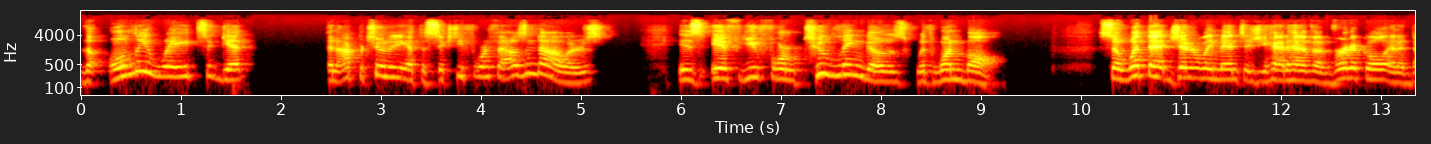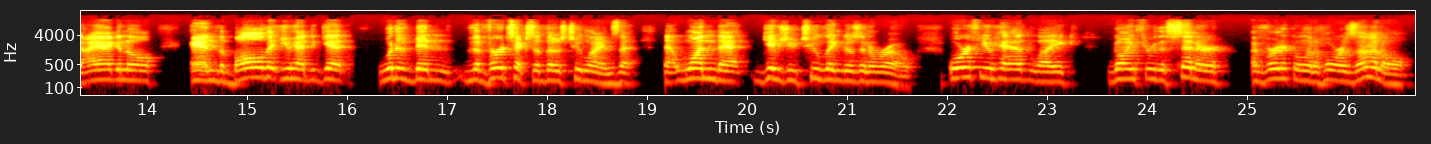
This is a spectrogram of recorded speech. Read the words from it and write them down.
The only way to get an opportunity at the $64,000 is if you form two lingos with one ball. So what that generally meant is you had to have a vertical and a diagonal, and the ball that you had to get would have been the vertex of those two lines, that that one that gives you two lingos in a row. Or if you had like going through the center, a vertical and a horizontal,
